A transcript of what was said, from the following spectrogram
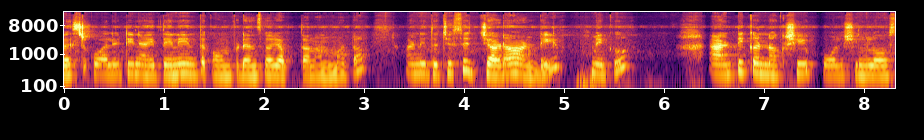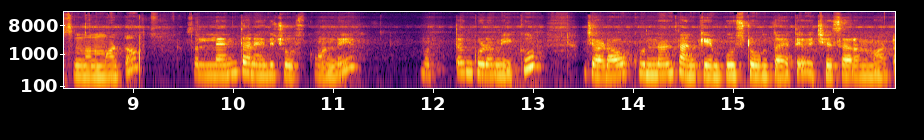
బెస్ట్ క్వాలిటీని అయితేనే ఇంత కాన్ఫిడెన్స్గా చెప్తాను అనమాట అండ్ ఇది వచ్చేసి జడ అండి. మీకు యాంటిక్ అండ్ నక్షి పాలిషింగ్లో వస్తుందన్నమాట. సో లెంత్ అనేది చూసుకోండి. మొత్తం కూడా మీకు జడావు కుందన్ సన్కెంపు స్టోన్తో అయితే ఇచ్చేసారనమాట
